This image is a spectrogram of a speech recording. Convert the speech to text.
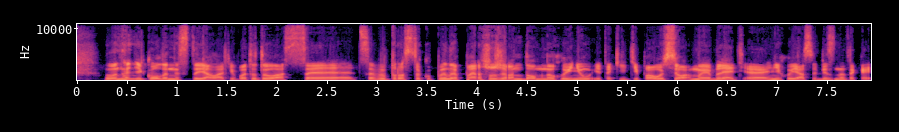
Вона ніколи не стояла. Типа, тут у вас це, це ви просто купили першу ж рандомну хуйню, і такі, типа, усьо, ми, блядь, е, ніхуя собі знатаки.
